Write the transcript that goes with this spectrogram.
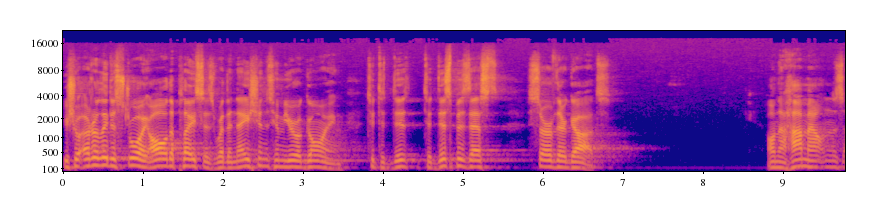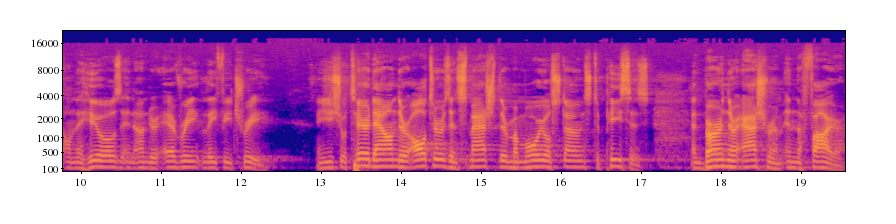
You shall utterly destroy all the places where the nations whom you are going to, to, to dispossess serve their gods on the high mountains, on the hills, and under every leafy tree. And you shall tear down their altars and smash their memorial stones to pieces, and burn their asherim in the fire,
